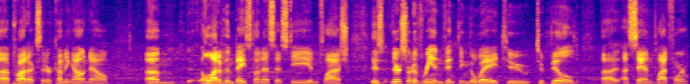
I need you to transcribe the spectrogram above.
uh, products that are coming out now, um, a lot of them based on SSD and Flash, is they're sort of reinventing the way to to build uh, a SAN platform.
